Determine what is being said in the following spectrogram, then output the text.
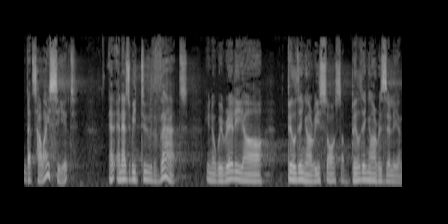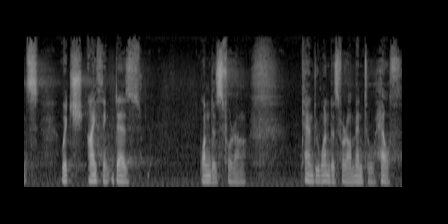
That's how I see it. And, and as we do that, you know, we really are building our resource, are building our resilience, which I think does wonders for our can do wonders for our mental health,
